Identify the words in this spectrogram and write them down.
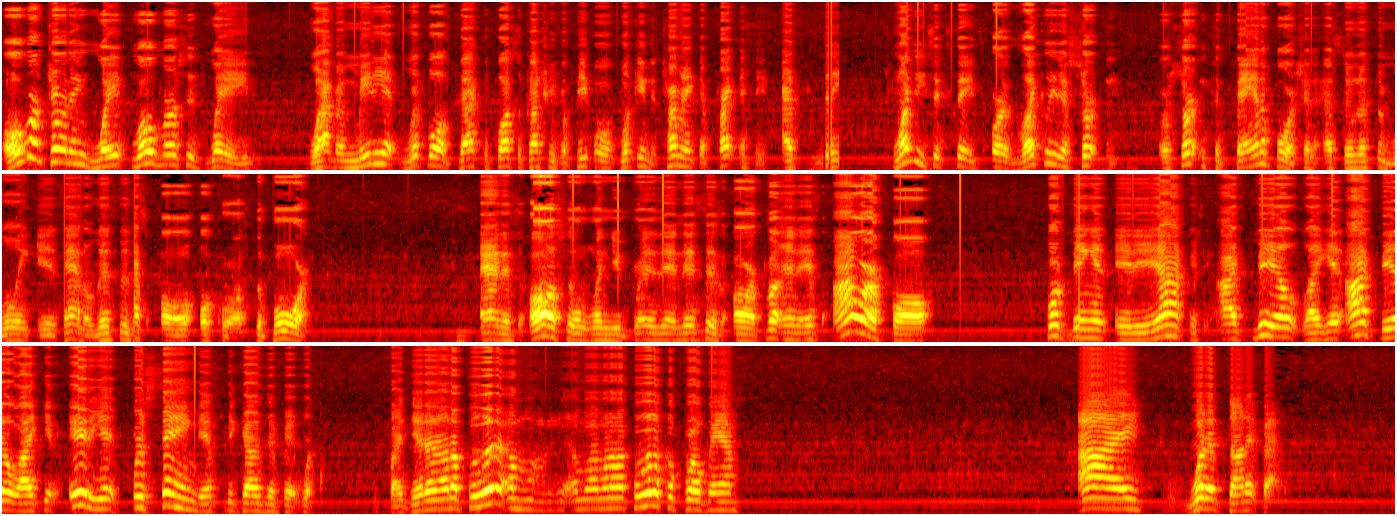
Overturning Wade, Roe versus Wade will have immediate ripple effects across the country for people looking to terminate their pregnancies, as 26 states are likely to certain or certain to ban abortion as soon as the ruling is handled. This is all across the board and it's also when you bring in this is our fault and it's our fault for being an idiocracy. I feel like it. I feel like an idiot for saying this because if it were, if I did it on a political um, one of my political programs, I would have done it better.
